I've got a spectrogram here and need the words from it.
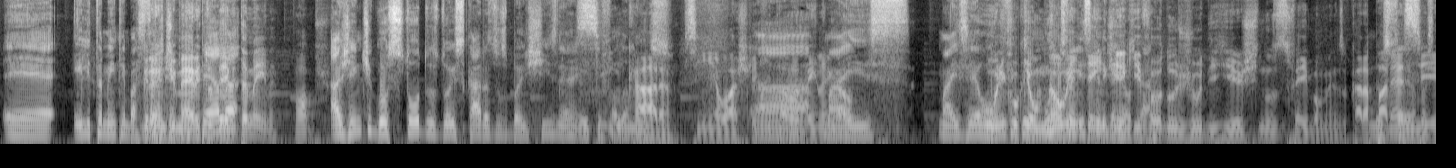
É, ele também tem bastante Grande mérito tela. dele também, né? Óbvio. A gente gostou dos dois caras dos Banshees, né? Eu sim, falamos cara. isso. Sim, eu acho que aqui Ah, tava bem legal. Mas, mas eu O único que eu não entendi ganhou, aqui cara. foi o do Judy Hirsch nos Fablemans. O cara Nos aparece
